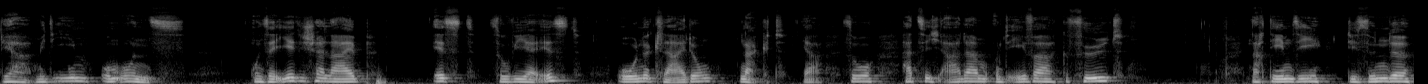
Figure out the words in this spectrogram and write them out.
Ja, mit ihm um uns. Unser irdischer Leib ist, so wie er ist, ohne Kleidung, nackt. Ja, so hat sich Adam und Eva gefühlt, nachdem sie die Sünde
